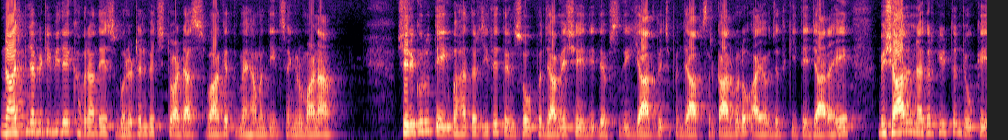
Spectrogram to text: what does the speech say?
ਨਾਜ ਪੰਜਾਬੀ ਟੀਵੀ ਦੇ ਖਬਰਾਂ ਦੇ ਇਸ ਬੁਲੇਟਿਨ ਵਿੱਚ ਤੁਹਾਡਾ ਸਵਾਗਤ, ਮੈਂ ਹਮਨਜੀਤ ਸਿੰਘ ਰੁਮਾਣਾ। ਸ਼੍ਰੀ ਗੁਰੂ ਤੇਗ ਬਹਾਦਰ ਜੀ ਦੇ 350ਵੇਂ ਸ਼ਹੀਦੀ ਦਿਵਸ ਦੀ ਯਾਦ ਵਿੱਚ ਪੰਜਾਬ ਸਰਕਾਰ ਵੱਲੋਂ ਆਯੋਜਿਤ ਕੀਤੇ ਜਾ ਰਹੇ ਵਿਸ਼ਾਲ ਨਗਰ ਕੀਰਤਨ ਜੋ ਕਿ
